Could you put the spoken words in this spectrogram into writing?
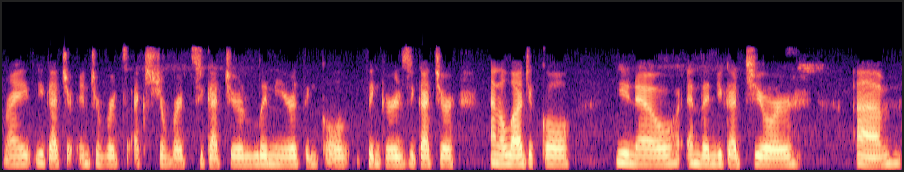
right? You got your introverts, extroverts, you got your linear thinkle, thinkers, you got your analogical, you know, and then you got your um,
